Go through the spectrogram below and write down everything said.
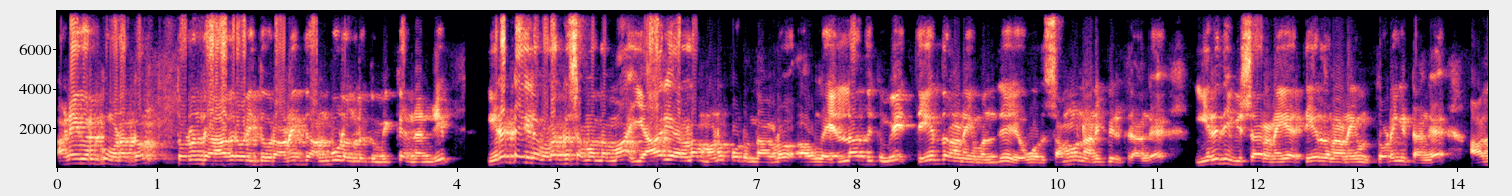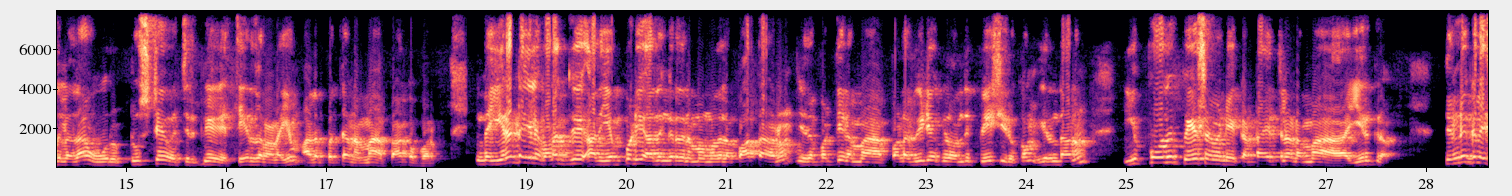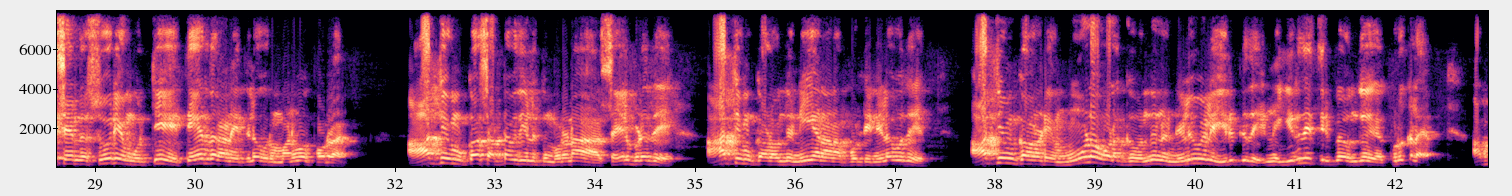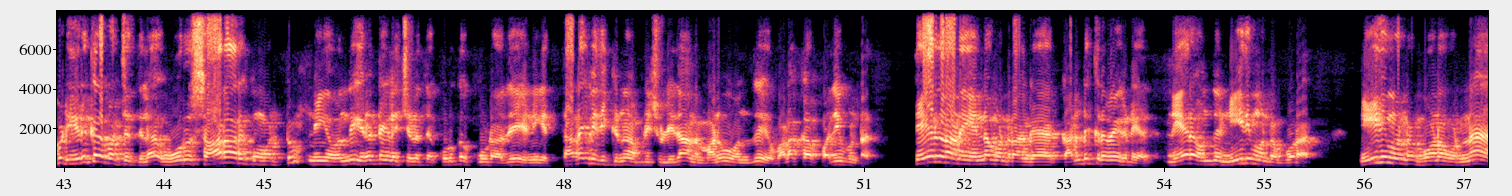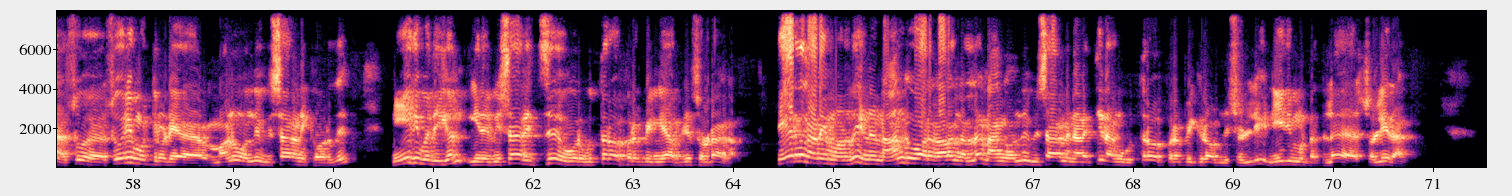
அனைவருக்கும் வணக்கம். தொடர்ந்து ஆதரவளித்து வரும் அனைத்து அன்புலங்களுக்கு மிக்க நன்றி. இரட்டையில வழக்கு சம்பந்தமா யார் யாரெல்லாம் மனு போட்டிருந்தாங்களோ அவங்க எல்லாத்துக்குமே தேர்தல் ஆணையம் வந்து ஒரு சம்மன் அனுப்பியிருக்கிறாங்க. இறுதி விசாரணையை தேர்தல் ஆணையம் தொடங்கிட்டாங்க. அதுலதான் ஒரு ட்விஸ்டே வச்சிருக்கு தேர்தல் ஆணையம். அதை பத்தி நம்ம பார்க்க போறோம். இந்த இரட்டையில வழக்கு அது எப்படி அதுங்கிறத நம்ம முதல்ல பார்த்தாலும் இதை பத்தி நம்ம பல வீடியோக்களை வந்து பேசியிருக்கோம். இருந்தாலும் இப்போது பேச வேண்டிய கட்டாயத்துல நம்ம இருக்கிறோம். திண்டுக்கலை சேர்ந்த சூரியமூர்த்தி தேர்தல் ஆணையத்துல ஒரு மனுவை போடுறார். அதிமுக சட்ட விதிகளுக்கு முரணா செயல்படுது. அதிமுக வந்து நீய நானா போட்டி நிலவுது. அதிமுகவுடைய மூல வழக்கு வந்து இன்னும் நிலுவையில இருக்குது. இன்னும் இறுதி தீர்ப்பை வந்து கொடுக்கல. அப்படி இருக்கிற பட்சத்துல ஒரு சாராருக்கு மட்டும் நீங்க வந்து இரட்டை இலை சின்னத்தை கொடுக்க கூடாது. நீங்க தடை விதிக்கணும் அப்படி சொல்லி தான் அந்த மனுவை வந்து வழக்கா பதிவு பண்றாரு. தேர்தல் ஆணையம் என்ன பண்றாங்க? கண்டுக்கிறவே கிடையாது. நேரம் வந்து நீதிமன்றம் போறாரு. நீதிமன்றம் போன உடனே சூ சூரியமூர்த்தியினுடைய மனு வந்து விசாரணைக்கு வருது. நீதிபதிகள் இதை விசாரிச்சு ஒரு உத்தரவை பிறப்பிங்க அப்படின்னு சொல்றாங்க. தேர்தல் ஆணையமானது இன்னும் நான்கு வார காலங்கள்ல நாங்க வந்து விசாரணை நடத்தி நாங்க உத்தரவை பிறப்பிக்கிறோம் அப்படின்னு சொல்லி நீதிமன்றத்துல சொல்லிடுறாங்க.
